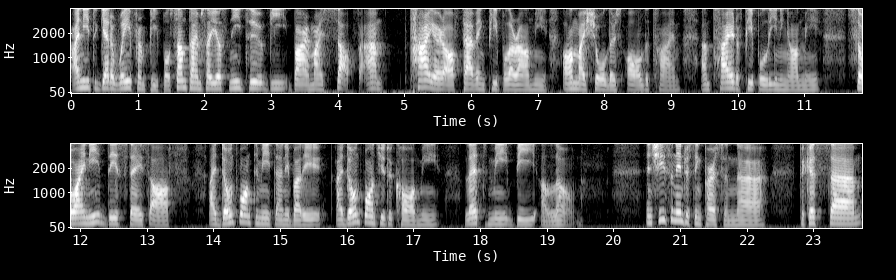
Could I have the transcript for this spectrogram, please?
I need to get away from people. Sometimes I just need to be by myself. I'm tired of having people around me on my shoulders all the time. I'm tired of people leaning on me. So I need these days off. I don't want to meet anybody. I don't want you to call me let me be alone. And she's an interesting person uh, because um,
